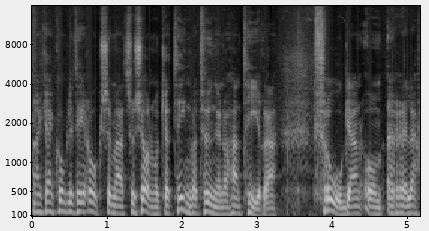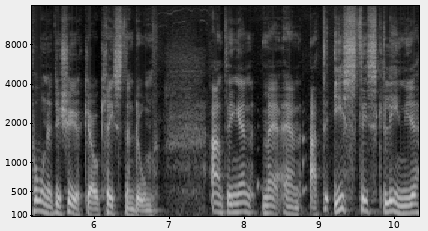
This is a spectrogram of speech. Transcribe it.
Man kan komplettera också med att socialdemokratin var tvungen att hantera frågan om relationen till kyrka och kristendom antingen med en ateistisk linje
